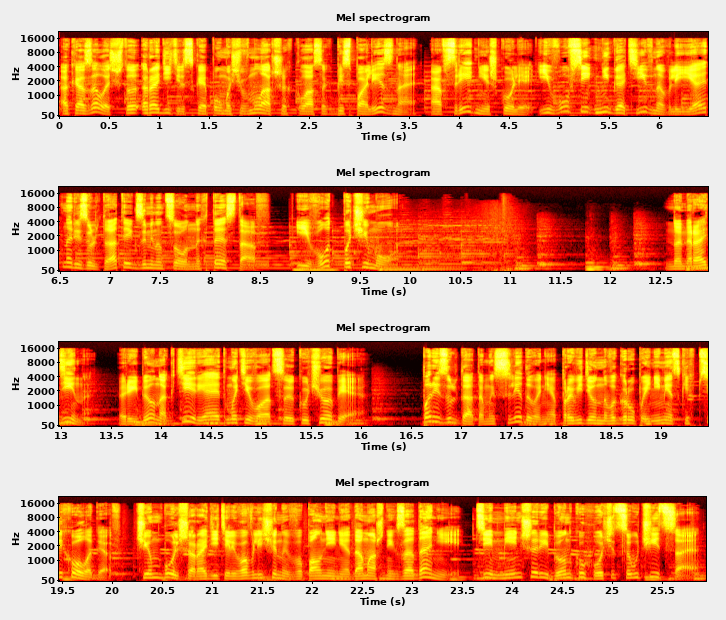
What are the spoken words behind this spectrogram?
Оказалось, что родительская помощь в младших классах бесполезна, а в средней школе и вовсе негативно влияет на результаты экзаменационных тестов. И вот почему. Номер один. Ребенок теряет мотивацию к учебе. По результатам исследования, проведенного группой немецких психологов, чем больше родители вовлечены в выполнение домашних заданий, тем меньше ребенку хочется учиться.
